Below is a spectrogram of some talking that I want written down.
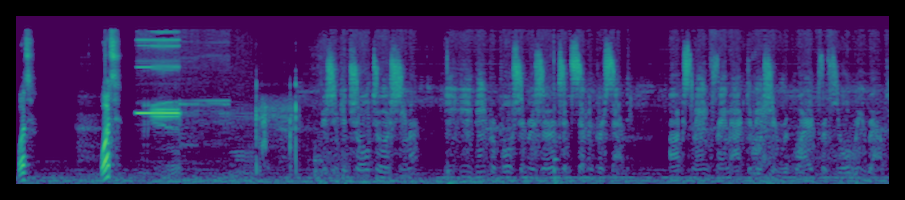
What? What? Mission control to Oshima. EEV propulsion reserves at 7%. Ox mainframe activation required for fuel reroute.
